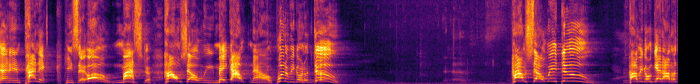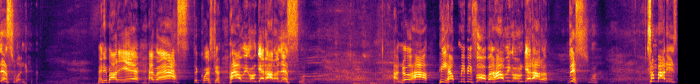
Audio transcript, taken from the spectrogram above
And in panic, he said, Oh, master, how shall we make out now? What are we going to do? How shall we do? How are we going to get out of this one? Anybody here ever asked the question, how are we going to get out of this one? I know how he helped me before, but how are we going to get out of this one? Somebody's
